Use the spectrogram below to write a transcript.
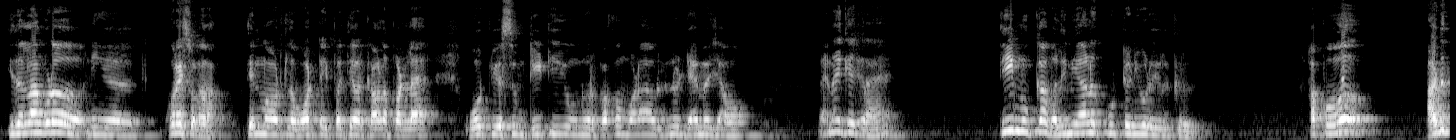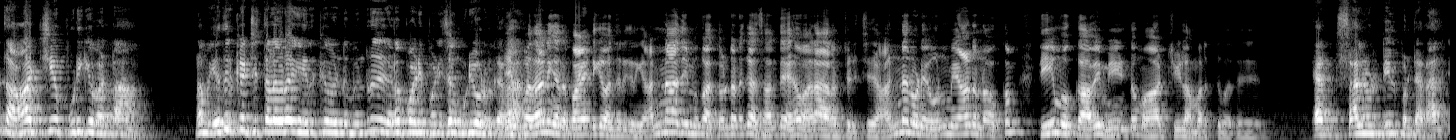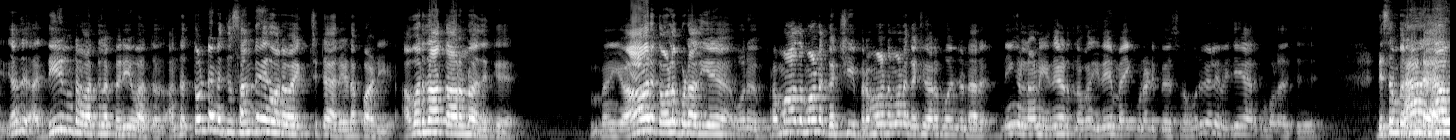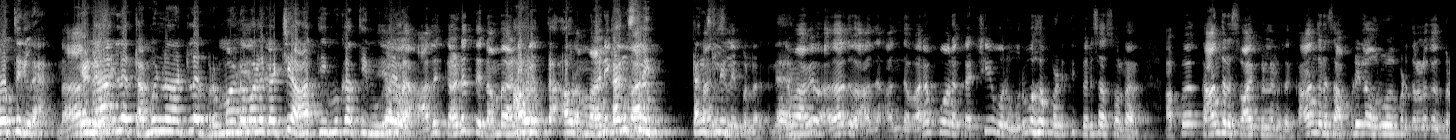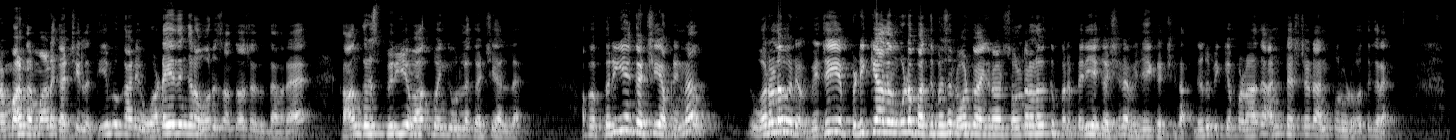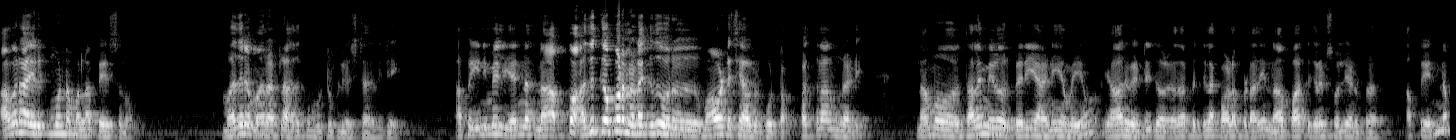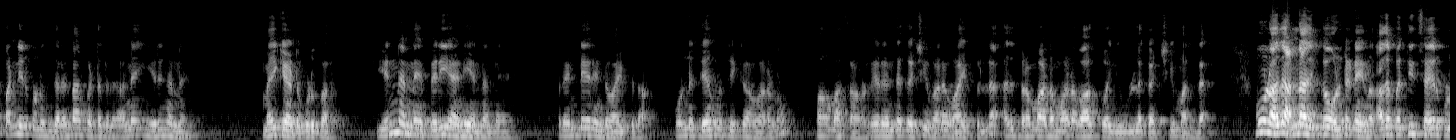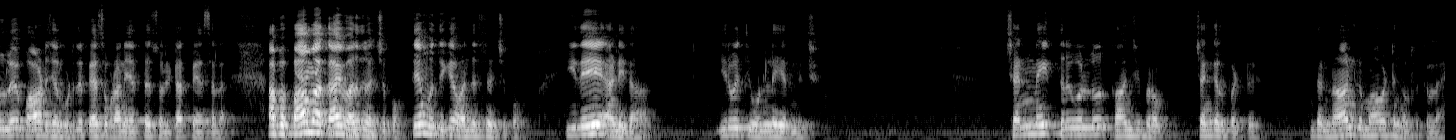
இதெல்லாம் கூட நீங்கள் குறை சொல்லலாம். தென் மாவட்டத்தில் ஓட்டை பற்றி அவர் கவலைப்படல. ஓபிஎஸும் டிடியும் இன்னொரு பக்கம் போனால் அவருக்கு இன்னும் டேமேஜ் ஆகும். நான் என்ன கேட்குறேன் திமுக வலிமையான கூட்டணியோடு இருக்கிறது. அப்போது அடுத்த ஆட்சியை பிடிக்க வேண்டாம். நம்ம எதிர்க்கட்சி தலைவராக இருக்க வேண்டும் என்று எடப்பாடி பழனிசாமி முடிவோடு இருக்காரு? இப்பதான் நீங்க அந்த பாயிண்ட்டுக்கு வந்திருக்கீங்க அண்ணாதிமுக தொண்டனுக்கு சந்தேகம் வர ஆரம்பிச்சிடுச்சு. அண்ணனுடைய உண்மையான நோக்கம் திமுகவை மீண்டும் ஆட்சியில் அமர்த்துவது. ஸ்டாலினோட டீல் பண்ணிட்டாரா? அது டீல்ன்ற வார்த்தையில பெரிய வார்த்தை. அந்த தொண்டனுக்கு சந்தேகம் வர வச்சுட்டார் எடப்பாடி. அவர்தான் காரணம் அதுக்கு. யாரும் கவலைப்படாதீங்க. ஒரு பிரமாதமான கட்சி பிரம்மாண்டமான கட்சி வரப்போகுதுன்னு சொன்னாரு. நீங்கள் நானும் இதே இடத்துல இதே மைக் முன்னாடி பேசணும். ஒருவேளை விஜயா இருக்கும் போல இருக்கு. டிசம்பர் நான் ஒத்துக்கல. ஏன்னா இல்ல தமிழ்நாட்டுல பிரம்மாண்டமான கட்சி அதிமுக திமுக. இல்ல, அதுக்கு அடுத்து நம்ம நம்ம இல்ல. நிஜமாவே அதாவது அது- அந்த வரப்போற கட்சியை ஒரு உருவகப்படுத்தி பெருசா சொல்றாரு. அப்ப காங்கிரஸ் வாய்ப்பு இல்லைன்னு காங்கிரஸ் அப்படிலாம் உருவகப்படுத்துற அளவுக்கு பிரம்மாண்டமான கட்சி இல்ல. திமுக உடையுதுங்கிற ஒரு சந்தோஷத்தை தவிர காங்கிரஸ் பெரிய வாக்கு வங்கி உள்ள கட்சி அல்ல. அப்ப பெரிய கட்சி அப்படின்னா ஓரளவு விஜயை பிடிக்காதவங்க கூட பத்து பெர்சன்ட் ஓட்டு வாங்கிறான்னு சொல்ற அளவுக்கு பெரிய- பெரிய கட்சினா விஜய் கட்சி தான். நிரூபிக்கப்படாத அன்டெஸ்டட் அன்புரோடு ஒத்துக்கிறேன். அவராக இருக்கும்போது நம்மெல்லாம் பேசணும். மதுரை மாநாட்டில் அதுக்கு முற்றுப்புள்ளி வச்சிட்டார் விஜய். அப்போ இனிமேல் என்ன நான் அப்போ அதுக்கப்புறம் நடக்குது ஒரு மாவட்ட செயலாளர் கூட்டம் பத்து நாள் முன்னாடி. நம்ம தலைமையில் ஒரு பெரிய அணி அமையும் யார் வெற்றி தோல்வி அதை பற்றிலாம் கவலைப்படாதே நான் பார்த்துக்கிறேன்னு சொல்லி அனுப்புறாரு. அப்போ என்ன பண்ணியிருக்கணும் இந்த ரெண்டாம் கட்டத்தில்? அண்ணே இருங்கண்ணே மைக் என்கிட்ட கொடுப்பா. என்னண்ணே பெரிய அணி என்னண்ணே ரெண்டே ரெண்டு வாய்ப்பு தான். ஒன்று தேமுதிக வரணும் பாமக வரணும். வேறு எந்த கட்சியும் வர வாய்ப்பு இல்லை. அது பிரம்மாண்டமான வாக்கு வங்கி உள்ள கட்சியும் அல்ல. மூணாவது அண்ணாதிமுக ஒன்றிணையணும். அதை பற்றி செயற்குழுவில் மாவட்ட செயற்குழுவில் பேசக்கூடாதுன்னு ஏற்கனவே சொல்லிட்டார் பேசலை. அப்போ பாமக வருதுன்னு வச்சுப்போம். தேமுதிக வந்துருச்சுன்னு வச்சுப்போம். இதே அணி தான் இருபத்தி ஒன்றுலேயே இருந்துச்சு. சென்னை திருவள்ளூர் காஞ்சிபுரம் செங்கல்பட்டு இந்த நான்கு மாவட்டங்கள் இருக்குல்ல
